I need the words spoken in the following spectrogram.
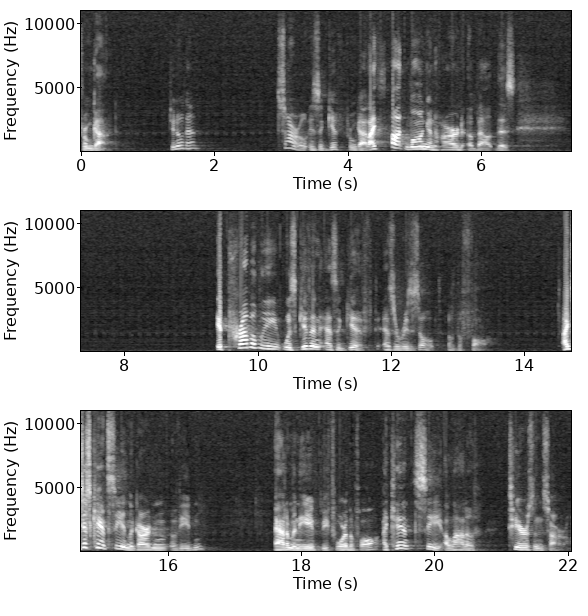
from God. Do you know that? Sorrow is a gift from God. I thought long and hard about this. It probably was given as a gift as a result of the fall. I just can't see in the Garden of Eden, Adam and Eve before the fall, I can't see a lot of tears and sorrow.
